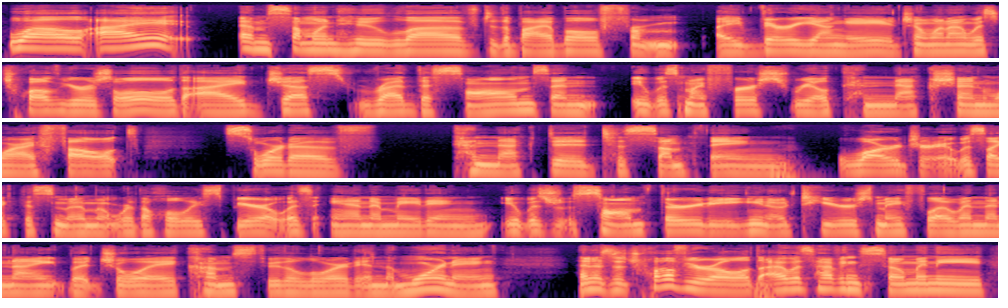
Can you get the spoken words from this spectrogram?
Well, I am someone who loved the Bible from a very young age. And when I was 12 years old, I just read the Psalms, and it was my first real connection where I felt sort of connected to something larger. It was like this moment where the Holy Spirit was animating. It was Psalm 30, you know, tears may flow in the night, but joy comes through the Lord in the morning. And as a 12 year old, I was having so many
